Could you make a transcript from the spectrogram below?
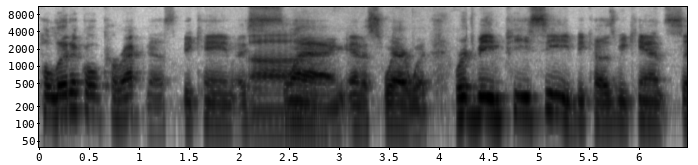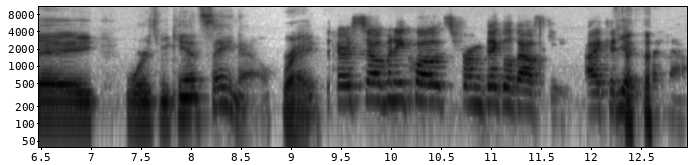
political correctness became a Ah. slang and a swear word. We're being PC because we can't say words we can't say now. Right. There's so many quotes from Big Lebowski. I could Yeah. do that now.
